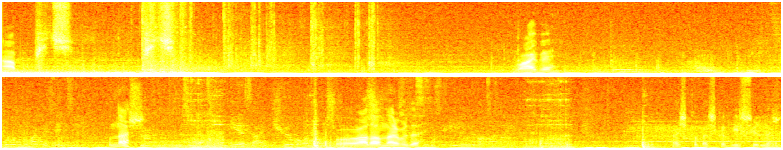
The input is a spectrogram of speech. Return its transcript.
Aa bu piç. Piç. Vay be. Bunlar? O adamlar burada. Başka başka bir sürüler.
